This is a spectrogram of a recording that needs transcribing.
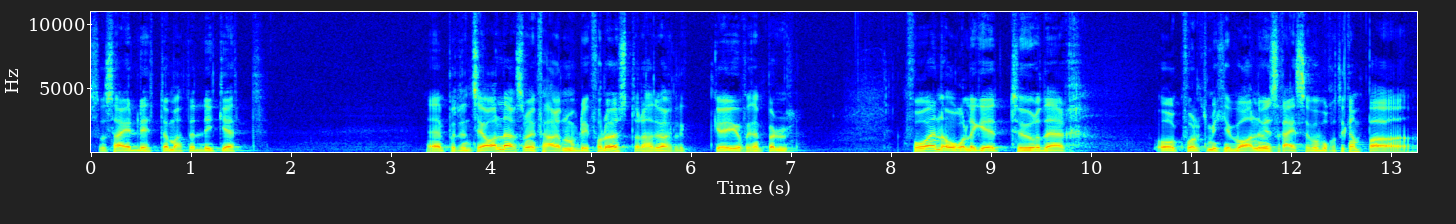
så sier det litt om at det ligger et eh, potensial der som er i ferd med å bli forløst. Og det hadde vært litt gøy å f.eks. få en årlig tur der og folk som ikke vanligvis reiser på bortekamper,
